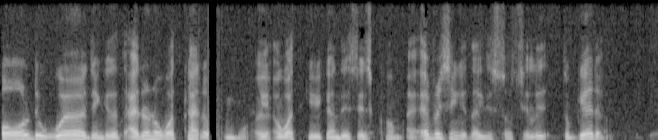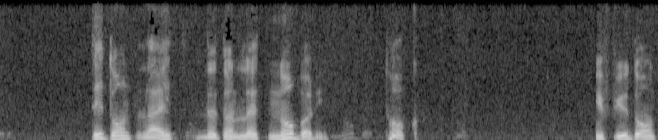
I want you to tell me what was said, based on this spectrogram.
all the wording that I don't know what kind of, uh, what you can this is, come, everything is like this, socially together. They don't let they don't let nobody talk. If you don't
